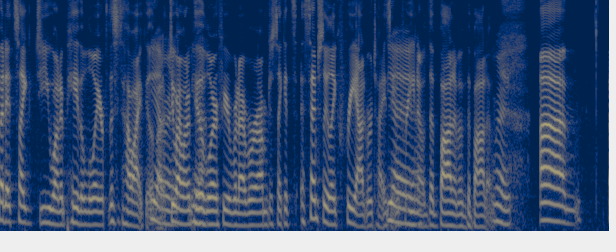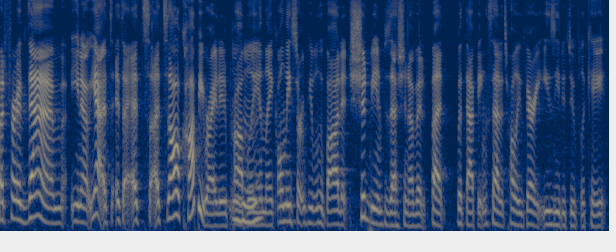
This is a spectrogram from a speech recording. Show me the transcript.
But it's like, do you want to pay the lawyer? This is how I feel Yeah, about it. Do. I want to pay Yeah. the lawyer fee or whatever? I'm just like, it's essentially like free advertising Yeah, for you know the bottom of the bottom. Right. Um, but for them, you know, yeah, it's it's it's it's all copyrighted probably, Mm-hmm. and like only certain people who bought it should be in possession of it. But with that being said, it's probably very easy to duplicate.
